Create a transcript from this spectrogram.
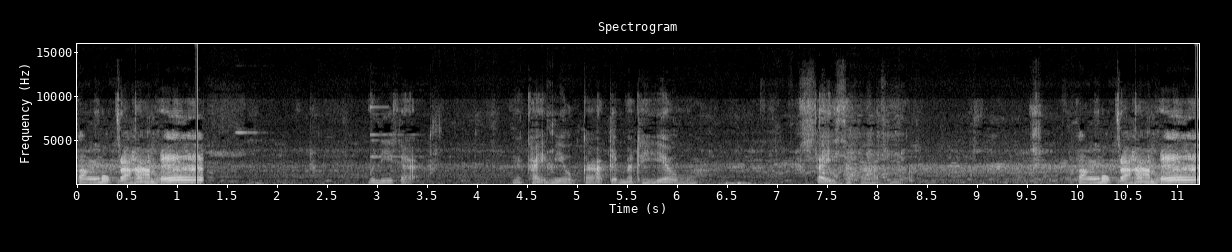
ฟังมุกดาหารเด้อวันนี้กะเนี่ยไข่มีโอกาสได้มาเที่ยวไต่สะพานเนี่ยฟังมุกดาหารเด้อ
